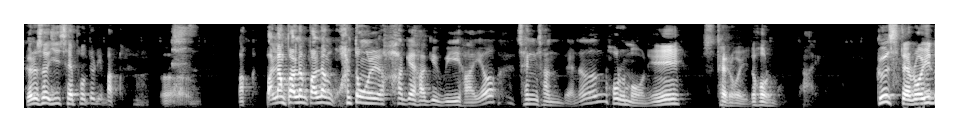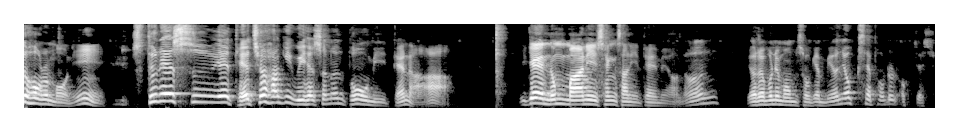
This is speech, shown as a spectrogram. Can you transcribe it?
그래서 이 세포들이 막, 어, 막 빨랑빨랑빨랑 활동을 하게 하기 위하여 생산되는 호르몬이 스테로이드 호르몬이다. 그 스테로이드 호르몬이 스트레스에 대처하기 위해서는 도움이 되나, 이게 너무 많이 생산이 되면은 여러분의 몸속에 면역 세포를 억제시킵니다.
